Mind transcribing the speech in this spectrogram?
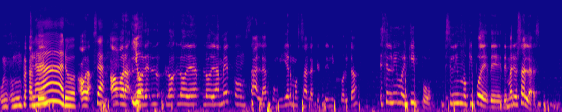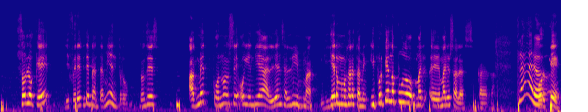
Un, un plantel. Claro. Ahora, ahora lo, de, lo, de, lo de Ahmed con Salas, con Guillermo Salas, que es técnico ahorita, es el mismo equipo, es el mismo equipo de, de, Mario Salas, solo que diferente planteamiento. Entonces, Admet conoce hoy en día a Alianza Lima, Guillermo Salas también. ¿Y por qué no pudo eh, Mario, Salas, Claro. ¿Por qué?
